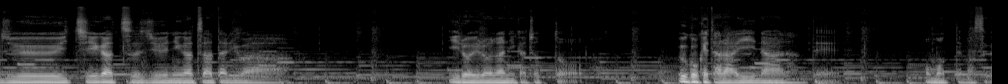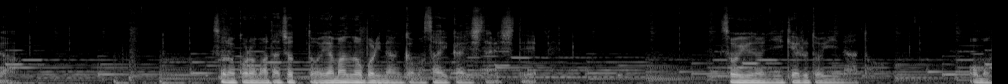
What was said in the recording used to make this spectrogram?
11月12月あたりはいろいろ何かちょっと動けたらいいななんて思ってますがその頃またちょっと山登りなんかも再開したりしてそういうのに行けるといいなと思っ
